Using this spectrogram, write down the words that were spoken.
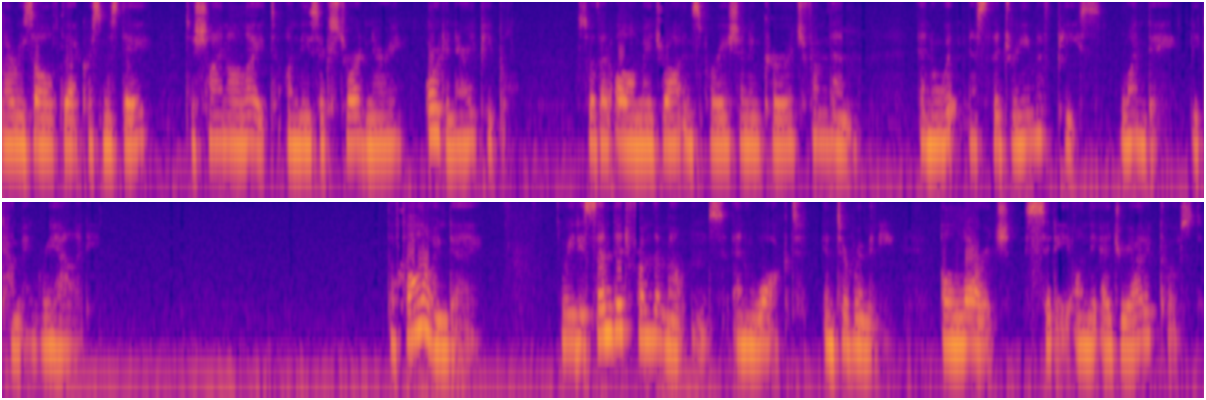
I resolved that Christmas Day to shine a light on these extraordinary, ordinary people, so that all may draw inspiration and courage from them and witness the dream of peace one day becoming reality. The following day, we descended from the mountains and walked into Rimini, a large city on the Adriatic coast.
